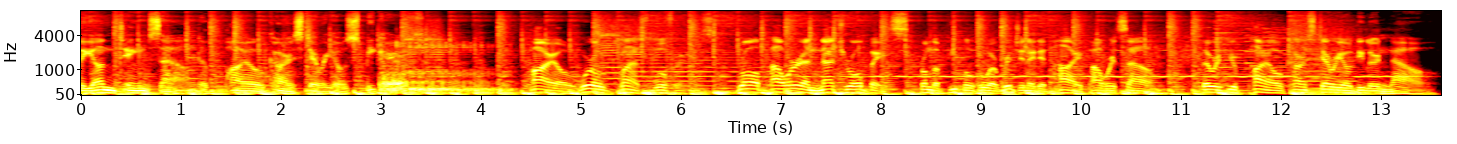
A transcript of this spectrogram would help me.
the untamed sound of Pyle car stereo speakers. Pyle world-class woofers, raw power and natural bass from the people who originated high power sound. They're at your Pyle car stereo dealer now.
